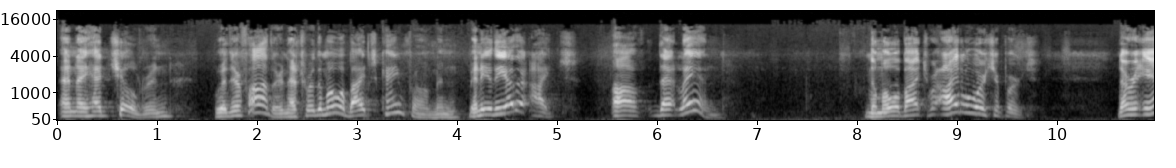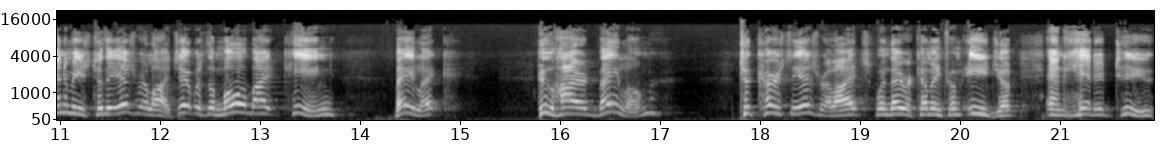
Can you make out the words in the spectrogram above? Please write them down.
And they had children with their father. And that's where the Moabites came from. And many of the other ites of that land. The Moabites were idol worshippers. They were enemies to the Israelites. It was the Moabite king, Balak, who hired Balaam to curse the Israelites when they were coming from Egypt and headed to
